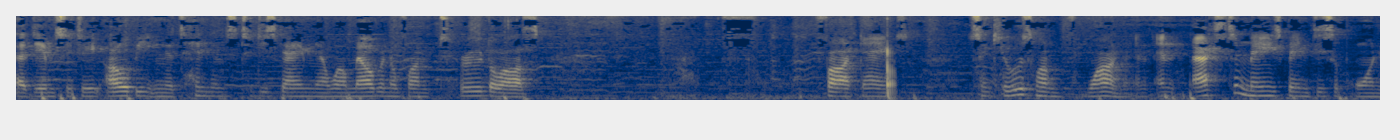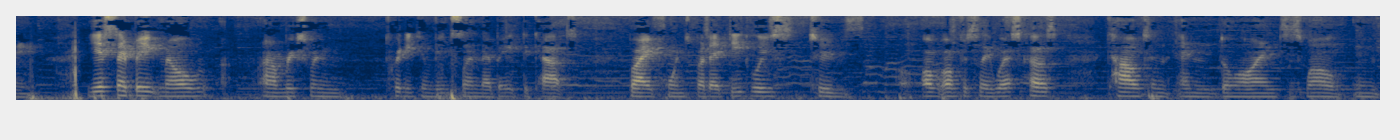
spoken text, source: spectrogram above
at the MCG. I will be in attendance to this game. Now while Melbourne have won two the last five games, St Kilda's won one. And, and that's to me has been disappointing. Yes, they beat Mel, um, Richmond pretty convincingly. They beat the Cats by eight points, but they did lose to obviously West Coast Carlton and the Lions as well, and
